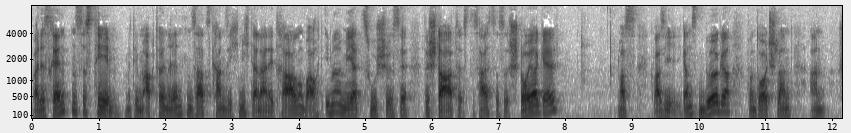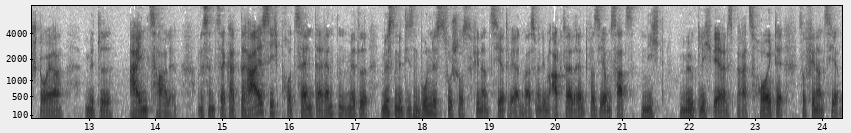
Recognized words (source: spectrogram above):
weil das Rentensystem mit dem aktuellen Rentensatz kann sich nicht alleine tragen und braucht immer mehr Zuschüsse des Staates. Das heißt, das ist Steuergeld, was quasi die ganzen Bürger von Deutschland an Steuermittel einzahlen. Und es sind ca. 30 Prozent der Rentenmittel müssen mit diesem Bundeszuschuss finanziert werden, weil es mit dem aktuellen Rentenversicherungssatz nicht möglich wäre, das bereits heute zu finanzieren.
